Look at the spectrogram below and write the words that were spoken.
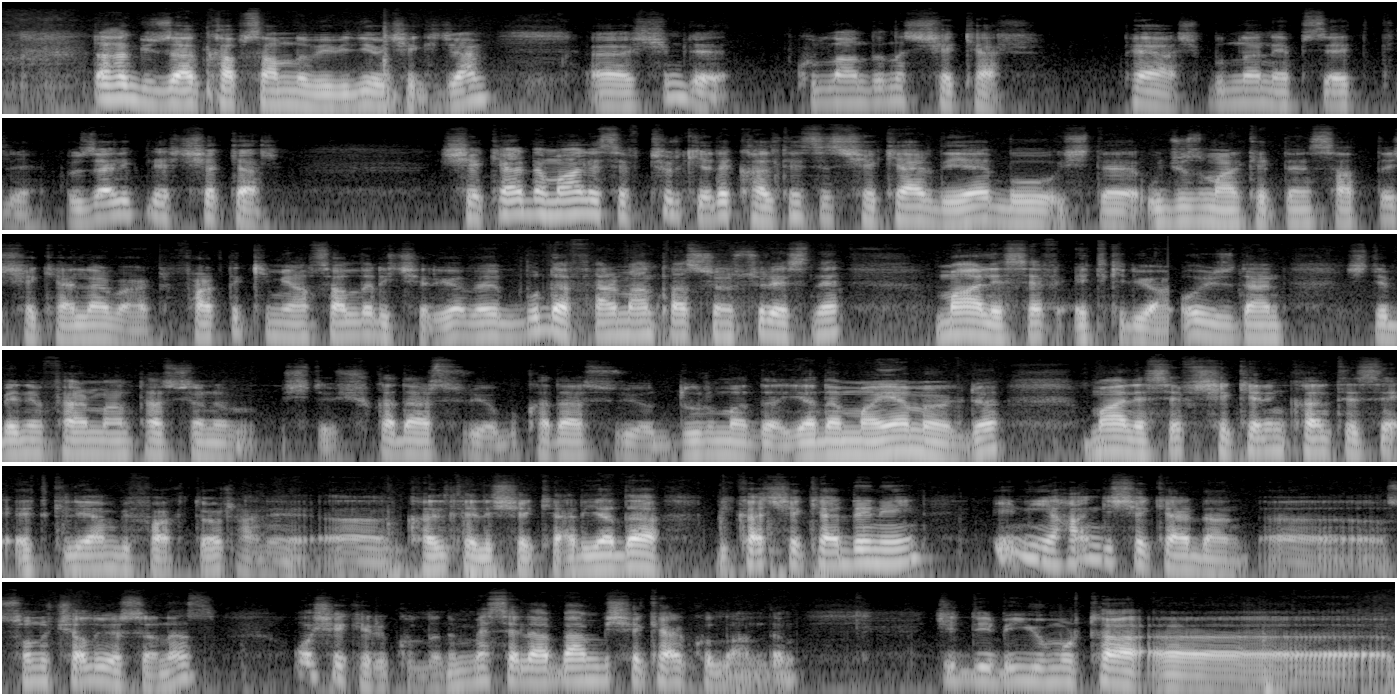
Daha güzel kapsamlı bir video çekeceğim. E, şimdi kullandığınız şeker, pH bunların hepsi etkili. Özellikle şeker. Şeker de maalesef Türkiye'de kalitesiz şeker diye bu işte ucuz marketlerin sattığı şekerler var. Farklı kimyasallar içeriyor ve bu da fermentasyon süresini maalesef etkiliyor. O yüzden işte benim fermentasyonum işte şu kadar sürüyor, bu kadar sürüyor, durmadı ya da mayam öldü. Maalesef şekerin kalitesi etkileyen bir faktör. Hani e, kaliteli şeker ya da birkaç şeker deneyin. En iyi hangi şekerden e, sonuç alıyorsanız o şekeri kullanın. Mesela ben bir şeker kullandım ciddi bir yumurta e,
